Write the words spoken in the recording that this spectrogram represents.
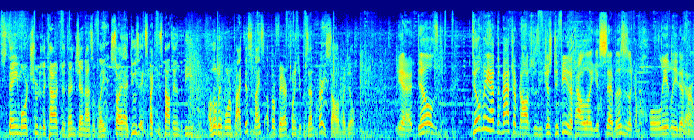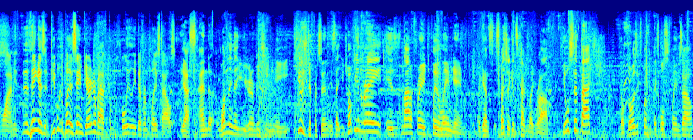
staying more true to the character than Jen as of late. So I, I do expect his Palutena to be a little bit more in practice. Nice, up throw fair, 22%. Very solid by Dill. Yeah, Dill's Dill may have the matchup knowledge because he just defeated a Palu, like you said, but this is a completely different Yes. one. I mean, the thing is, people can play the same character but have completely different playstyles. Yes, and uh, one thing that you're going to be seeing a huge difference in is that Utopian Ray is not afraid to play the lame game against, especially against a character like Rob. He will sit back, he'll throw his expl- explosive flames out,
